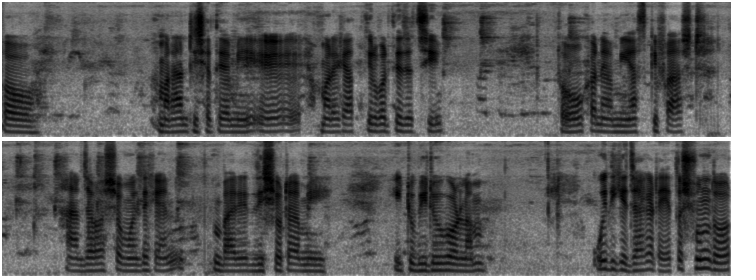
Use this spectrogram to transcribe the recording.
তো আমার আন্টির সাথে আমি আমার এক আত্মীয়র বাড়িতে যাচ্ছি। তো ওখানে আমি আজকে ফার্স্ট আর যাওয়ার সময় দেখেন, বাইরের দৃশ্যটা আমি একটু ভিডিও করলাম। ওইদিকে জায়গাটা এত সুন্দর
